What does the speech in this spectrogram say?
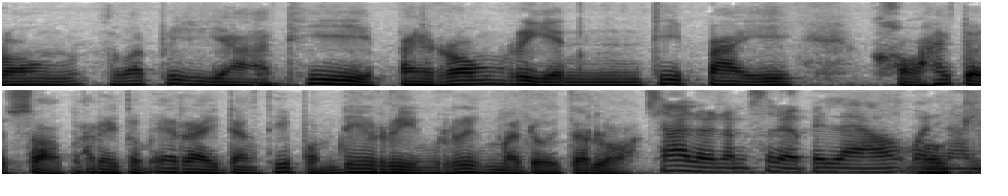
รองสารวัตรพิชยาที่ไปร้องเรียนที่ไปขอให้ตรวจสอบอะไรต่ออะไรดังที่ผมได้เรียงเรื่องมาโดยตลอด ใช่เรานำเสนอไปแล้ววันโอนั้นเค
